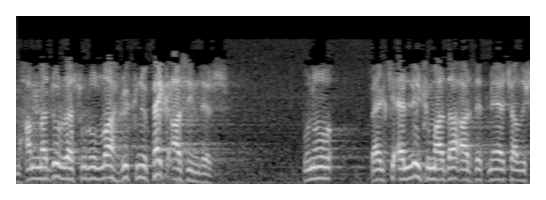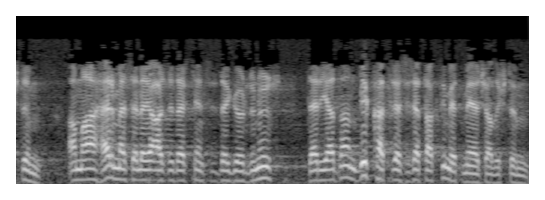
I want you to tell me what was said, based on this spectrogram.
Muhammedur Resulullah rüknü pek azimdir. Bunu belki 50 cumada arz etmeye çalıştım. Ama her meseleyi arz ederken siz de gördünüz, deryadan bir katre size takdim etmeye çalıştım.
